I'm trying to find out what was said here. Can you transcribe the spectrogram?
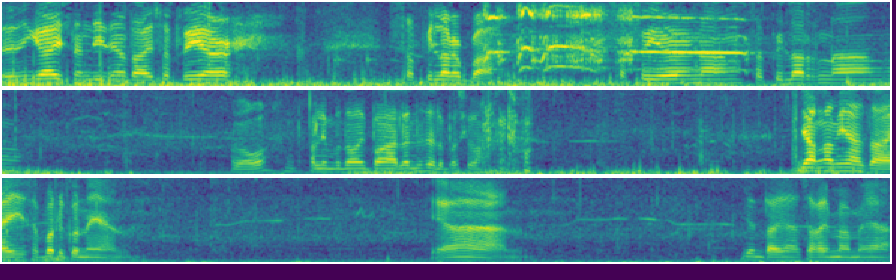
So yun guys, nandito na tayo sa fair. Sa pilar ba? Sa fair ng, sa pilar ng Oo, nakalimutan ko yung pangalan nun sa labas ko ano to. Diyan kami sasakay, sa barko na yan. Yan. Diyan tayo sasakay mamaya.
